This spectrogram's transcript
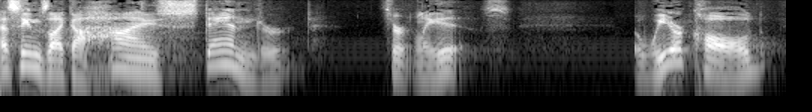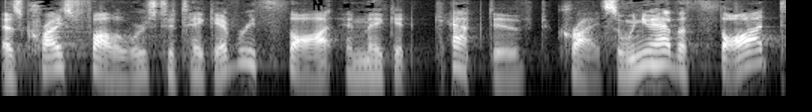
That seems like a high standard. It certainly is. But we are called as Christ followers to take every thought and make it captive to Christ. So when you have a thought,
